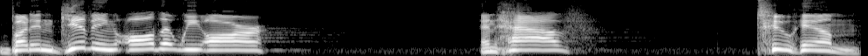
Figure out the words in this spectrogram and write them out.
but in giving all that we are and have to Him.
